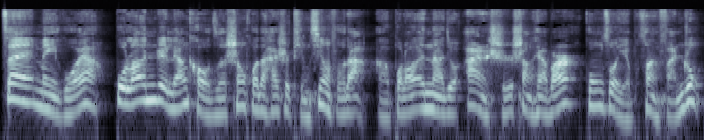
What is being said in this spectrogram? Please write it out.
在美国呀，布劳恩这两口子生活的还是挺幸福的啊。布劳恩呢就按时上下班，工作也不算繁重。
